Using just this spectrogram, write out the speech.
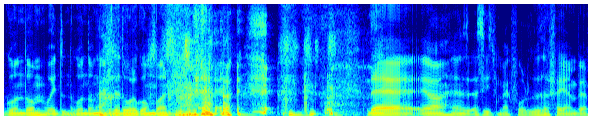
gondom, vagy gondom nincs, de dolgom van. De ja, ez, ez így megfordult a fejembe.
